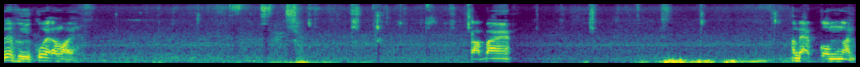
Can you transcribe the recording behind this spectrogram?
เลือกคือกล้วยอร่อยกลับไปเอาแบบกลมก่อน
